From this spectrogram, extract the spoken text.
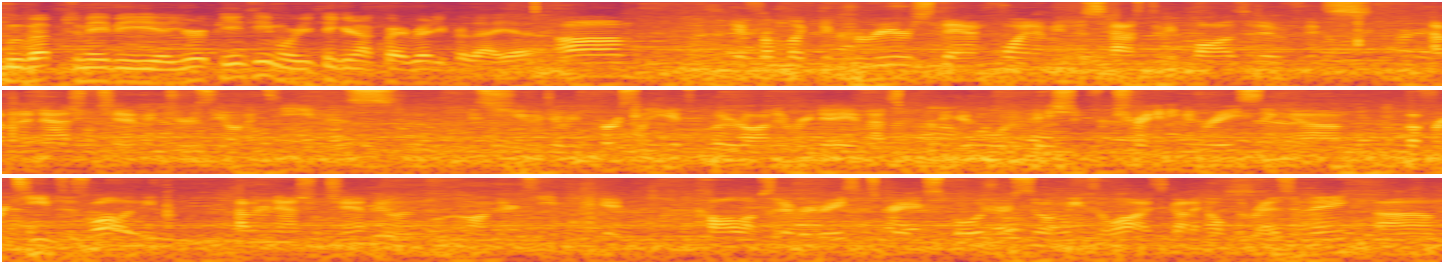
move up to maybe a European team, or do you think you're not quite ready for that yet? Um, yeah, from like the career standpoint, I mean, this has to be positive. It's having a national champion jersey on a team is is huge. I mean, personally, you get to put it on every day, and that's a pretty good motivation for training and racing. Um, but for teams as well, I mean, having a national champion on, on their team, get call-ups at every race. It's great exposure, so it means a lot. It's got to help the resume. Um,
